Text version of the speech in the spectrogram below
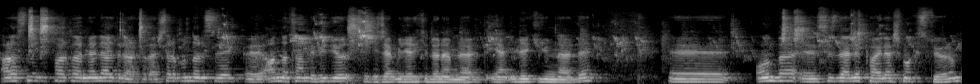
Arasındaki farklar nelerdir arkadaşlar? Bunları size e, anlatan bir video çekeceğim ileriki dönemlerde, yani ileriki günlerde. E, onu da e, sizlerle paylaşmak istiyorum.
